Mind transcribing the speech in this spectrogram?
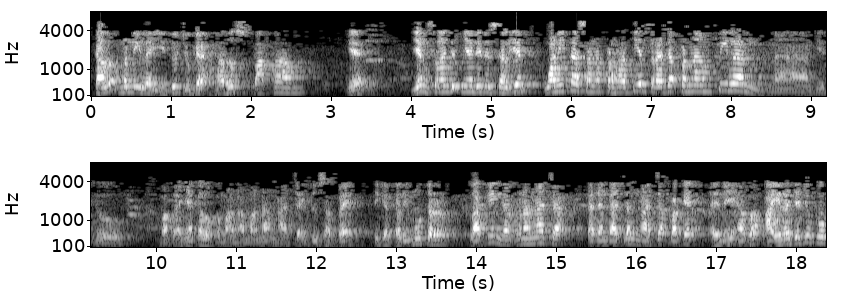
kalau menilai itu juga harus paham, ya. Yang selanjutnya dari sekalian, wanita sangat perhatian terhadap penampilan. Nah, gitu. Makanya kalau ke mana-mana ngaca itu sampai tiga kali muter. Laki nggak pernah ngaca. Kadang-kadang ngaca pakai ini apa air aja cukup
